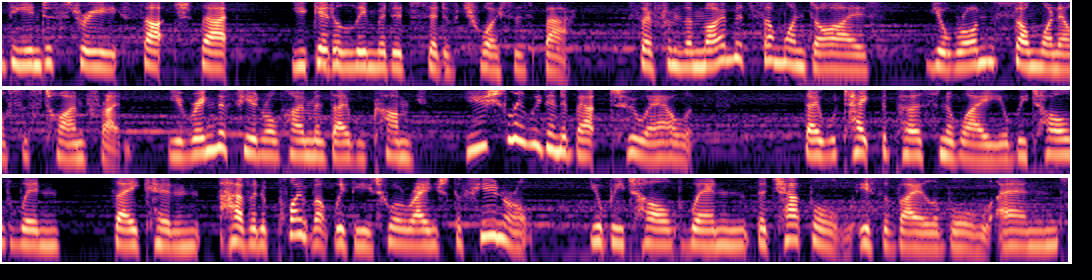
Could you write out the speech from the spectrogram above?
the industry such that you get a limited set of choices back. So from the moment someone dies, you're on someone else's time frame. You ring the funeral home and they will come, usually within about two hours. They will take the person away. You'll be told when they can have an appointment with you to arrange the funeral. You'll be told when the chapel is available, and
